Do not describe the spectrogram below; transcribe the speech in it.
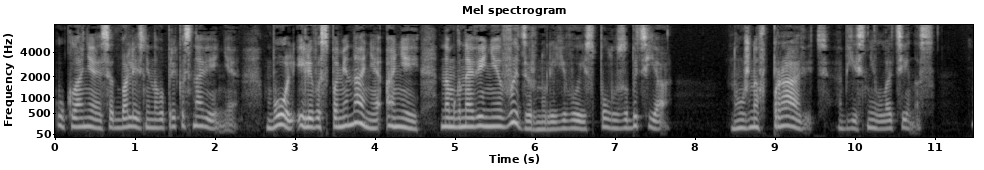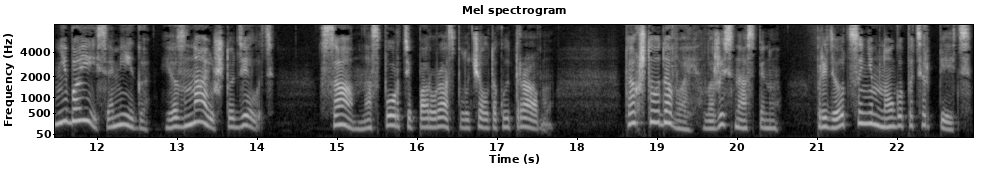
уклоняясь от болезненного прикосновения. Боль или воспоминания о ней на мгновение выдернули его из полузабытья. «Нужно вправить», — объяснил Латинос. «Не боись, Амиго, я знаю, что делать. Сам на спорте пару раз получал такую травму. Так что давай, ложись на спину. Придется немного потерпеть».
